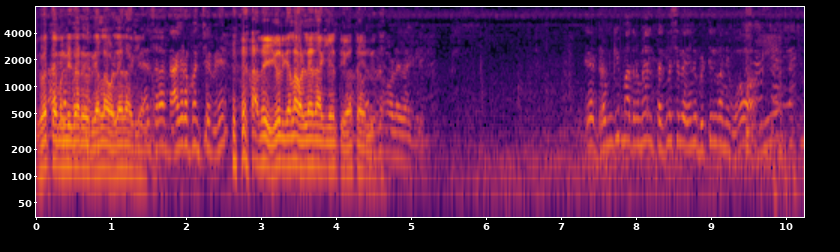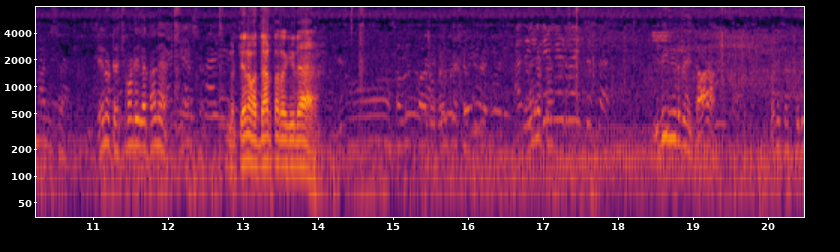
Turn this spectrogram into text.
ಇವತ್ತೇ ಬಂದಿದ್ದಾರೆ ಇವ್ರಿಗೆಲ್ಲ ಒಳ್ಳೇದಾಗ್ಲಿ ಏನ್ ಸರ್ ನಾಗರ ಪಂಚಮಿ? ಅದೇ ಇವ್ರಿಗೆಲ್ಲ ಒಳ್ಳೇದಾಗ್ಲಿ ಅಂತ ಇವತ್ತೇ ಬಂದಿದ್ದಾರೆ. ಒಳ್ಳೇದಾಗ್ಲಿ. ಏ ಡ್ರಮ್ ಗಿಮ್ ಅದ್ರ ಮೇಲೆ ತಗ್ಲಿಸಿಲ್ಲ ಏನು ಬಿಟ್ಟಿಲ್ವಾ ನೀವು? ಏನು ಟಚ್ ಮಾಡಿಲ್ಲ ತಾನೇ? ಮತ್ತೇನೋ ಒದ್ದಾಡ್ತಾರಾಗಿದೆ ಇಲಿ ನೀಡ್ದೈತಾ ಬನ್ನಿ ಸರ್ ಕುಡಿ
